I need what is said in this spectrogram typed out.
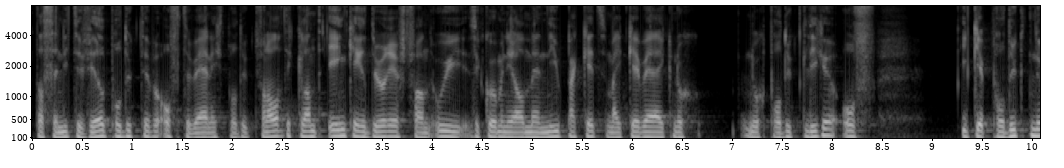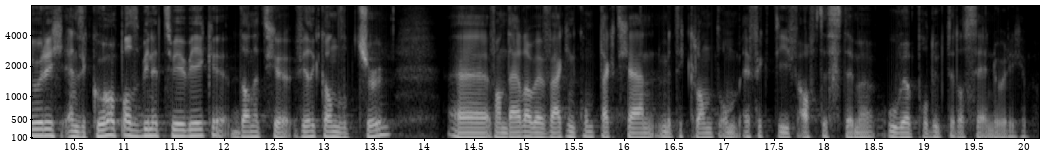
dat ze niet te veel product hebben of te weinig product. Vanaf de klant één keer door heeft van oei, ze komen hier al een nieuw pakket, maar ik heb eigenlijk nog, nog product liggen of ik heb product nodig en ze komen pas binnen twee weken, dan heb je veel kans op churn. Uh, vandaar dat wij vaak in contact gaan met de klant om effectief af te stemmen hoeveel producten dat zij nodig hebben.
